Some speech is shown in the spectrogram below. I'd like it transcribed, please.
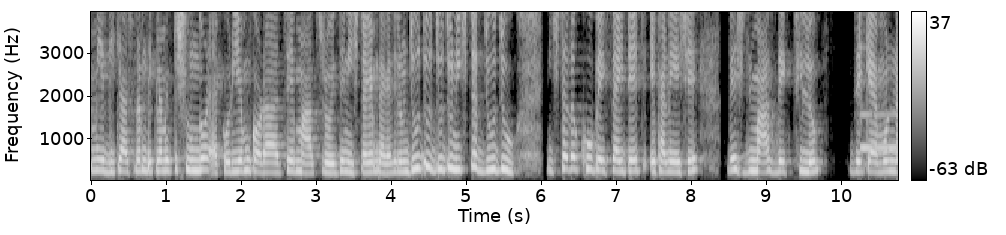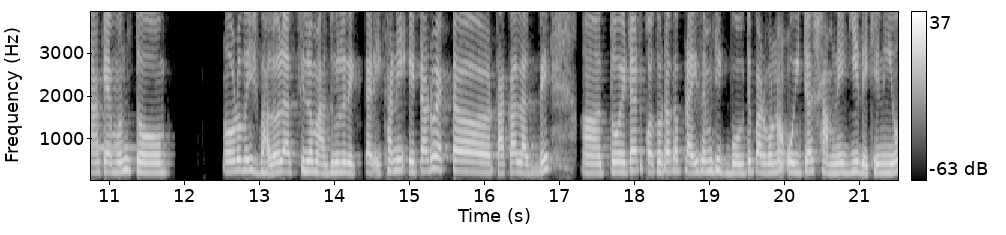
আমি এদিকে আসলাম, দেখলাম একটা সুন্দর অ্যাকোরিয়াম করা আছে, মাছ রয়েছে নিষ্ঠাকে আমি দেখাচ্ছিলাম। জুজু জুজু নিষ্ঠা জুজু। নিষ্ঠা তো খুব এক্সাইটেড এখানে এসে। বেশ মাছ দেখছিল। যে কেমন না কেমন তো ওরও বেশ ভালো লাগছিল মাছগুলো দেখতে। আর এখানে এটারও একটা টাকা লাগবে। তো এটার কত টাকা প্রাইস আমি ঠিক বলতে পারব না। ওইটা সামনে গিয়ে দেখে নিও।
